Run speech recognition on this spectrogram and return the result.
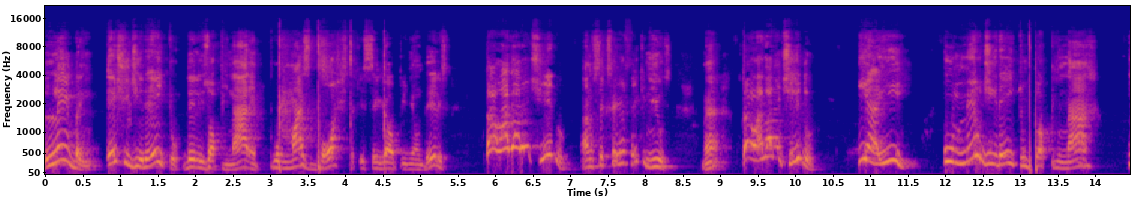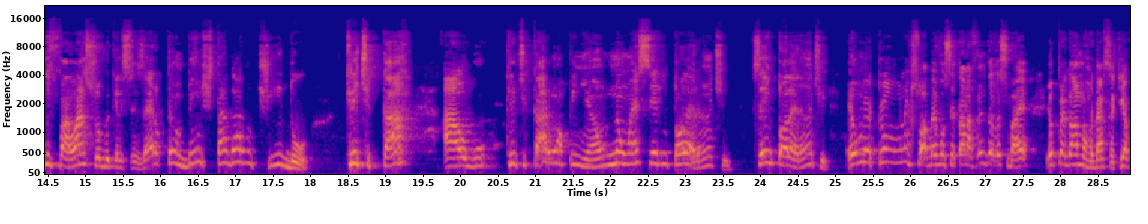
Lembrem, este direito deles opinarem, por mais bosta que seja a opinião deles, tá lá garantido. A não ser que seja fake news. Né? Tá lá garantido. E aí, o meu direito de opinar e falar sobre o que eles fizeram também está garantido. Criticar algo, criticar uma opinião, não é ser intolerante. Ser intolerante, eu me tenho, não souber, você tá na frente da Bahia, eu pegar uma mordaça aqui, ó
